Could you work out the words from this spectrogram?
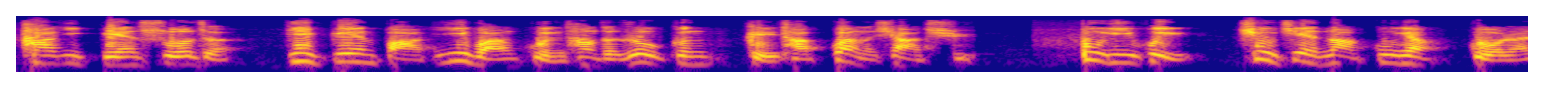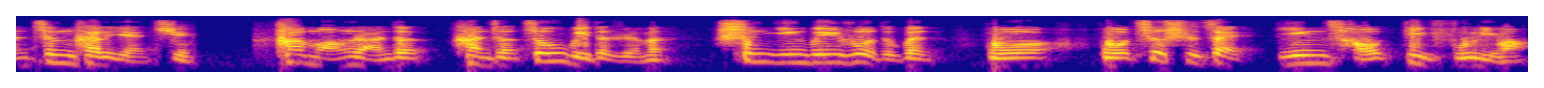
他一边说着，一边把一碗滚烫的肉羹给他灌了下去。不一会，就见那姑娘果然睁开了眼睛。他茫然的看着周围的人们，声音微弱的问：“我，我这是在阴曹地府里吗？”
